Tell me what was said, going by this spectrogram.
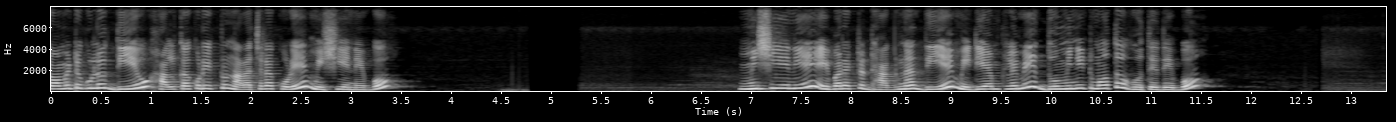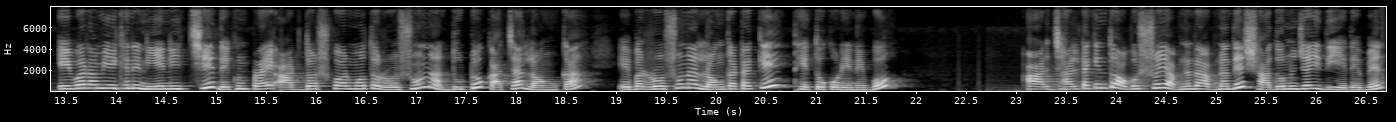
টমেটোগুলো দিয়েও হালকা করে একটু নাড়াচাড়া করে মিশিয়ে নেব। মিশিয়ে নিয়ে এবার একটা ঢাকনা দিয়ে মিডিয়াম ফ্লেমে দু মিনিট মতো হতে দেব। এবার আমি এখানে নিয়ে নিচ্ছি দেখুন প্রায় আট দশ কোয়ার মতো রসুন আর দুটো কাঁচা লঙ্কা। এবার রসুন আর লঙ্কাটাকে থেতো করে নেব। আর ঝালটা কিন্তু অবশ্যই আপনারা আপনাদের স্বাদ অনুযায়ী দিয়ে দেবেন।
